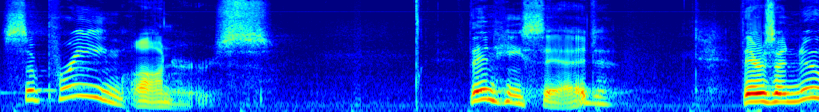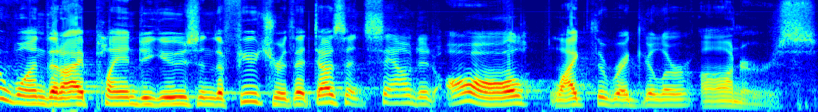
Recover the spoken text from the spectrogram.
supreme honors. Then he said, There's a new one that I plan to use in the future that doesn't sound at all like the regular honors.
